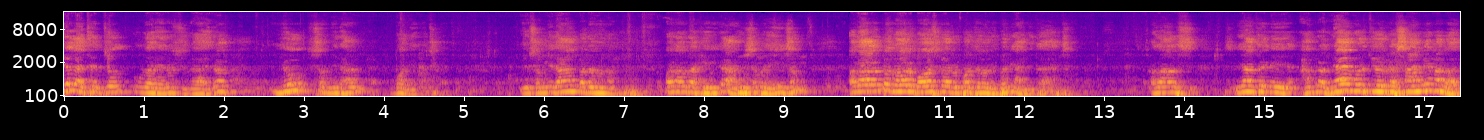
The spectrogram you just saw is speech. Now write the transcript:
यसलाई चाहिँ जो उ गरेर सुगाएर यो संविधान बनेको छ। यो संविधान बनाउन बनाउँदाखेरिका हामी सबै यही छौँ। अदालतमा गएर बहस गर्नुपर्छ भने पनि हामी अदालत यहाँ चाहिँ हाम्रा न्यायमूर्तिहरूका सामनेमा गएर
